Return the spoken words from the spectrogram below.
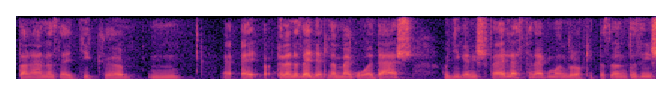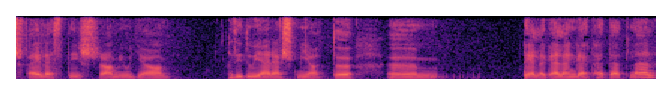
talán az egyik, mm, e, e, talán az egyetlen megoldás, hogy igenis fejlesztenek, gondolok itt az öntözés fejlesztésre, ami ugye az időjárás miatt tényleg elengedhetetlen,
